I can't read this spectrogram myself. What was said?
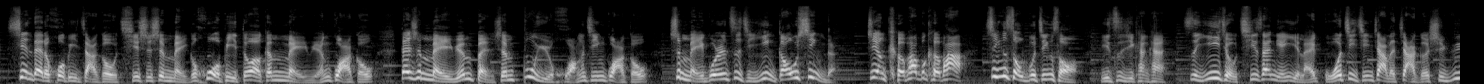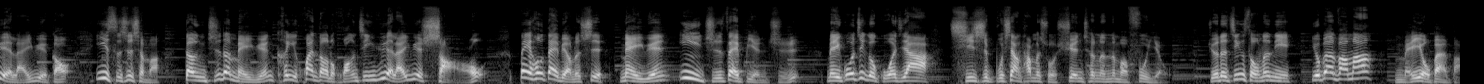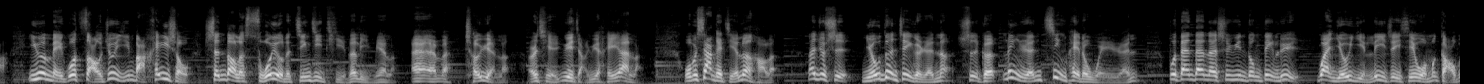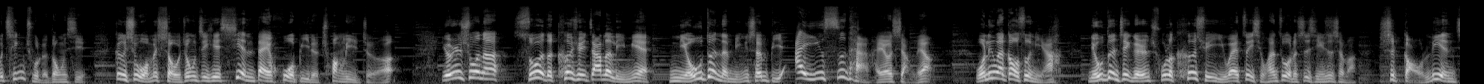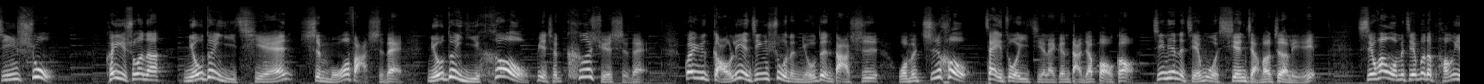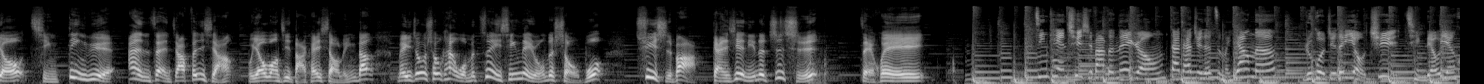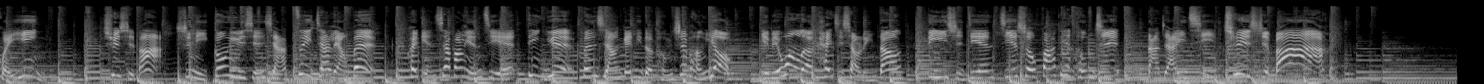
现代的货币架构其实是每个货币都要跟美元挂钩，但是美元本身不与黄金挂钩，是美国人自己硬高兴的。这样可怕不可怕？惊悚不惊悚？你自己看看，自一九七三年以来，国际金价的价格是越来越高。意思是什么？等值的美元可以换到的黄金越来越少，背后代表的是美元一直在贬值。美国这个国家其实不像他们所宣称的那么富有。觉得惊悚的你有办法吗？没有办法，因为美国早就已经把黑手伸到了所有的经济体的里面了。哎哎，不，扯远了，而且越讲越黑暗了。我们下个结论好了。那就是牛顿这个人呢，是个令人敬佩的伟人。不单单呢是运动定律、万有引力这些我们搞不清楚的东西，更是我们手中这些现代货币的创立者。有人说呢，所有的科学家的里面，牛顿的名声比爱因斯坦还要响亮。我另外告诉你啊，牛顿这个人除了科学以外，最喜欢做的事情是什么？是搞炼金术。可以说呢，牛顿以前是魔法时代，牛顿以后变成科学时代。关于搞炼金术的牛顿大师，我们之后再做一集来跟大家报告。今天的节目先讲到这里。喜欢我们节目的朋友，请订阅、按赞、加分享，不要忘记打开小铃铛，每周收看我们最新内容的首播。去史吧，感谢您的支持，再会。今天去史吧的内容，大家觉得怎么样呢？如果觉得有趣，请留言回应。去史吧是你工余闲暇最佳良伴，快点下方链接订阅、分享给你的同事朋友，也别忘了开启小铃铛，第一时间接收发片通知。大家一起去选吧！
